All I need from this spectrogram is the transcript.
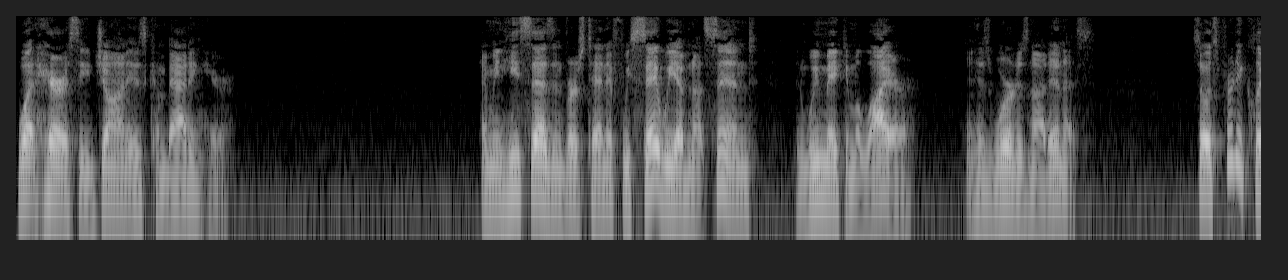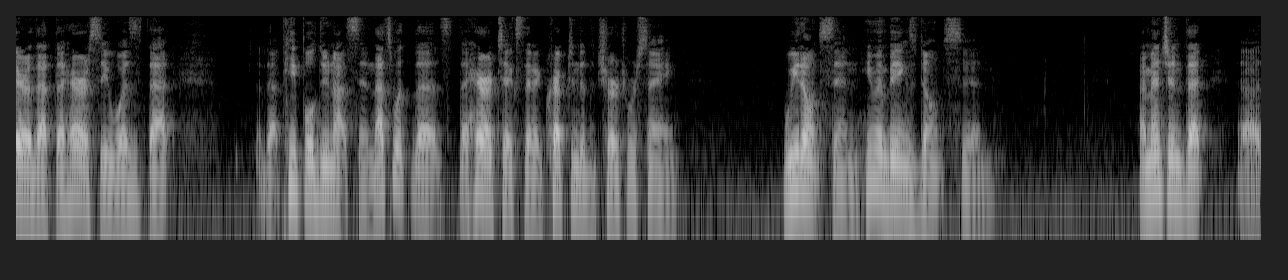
what heresy John is combating here. I mean, he says in verse 10 if we say we have not sinned, then we make him a liar, and his word is not in us. So it's pretty clear that the heresy was that that people do not sin. That's what the the heretics that had crept into the church were saying. We don't sin. Human beings don't sin. I mentioned that uh,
